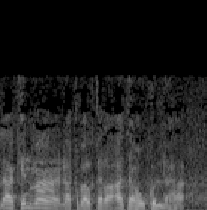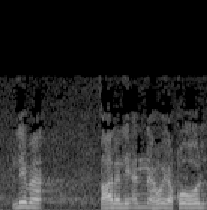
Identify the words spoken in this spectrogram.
لكن ما نقبل قراءته كلها. لما؟ قال لأنه يقول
